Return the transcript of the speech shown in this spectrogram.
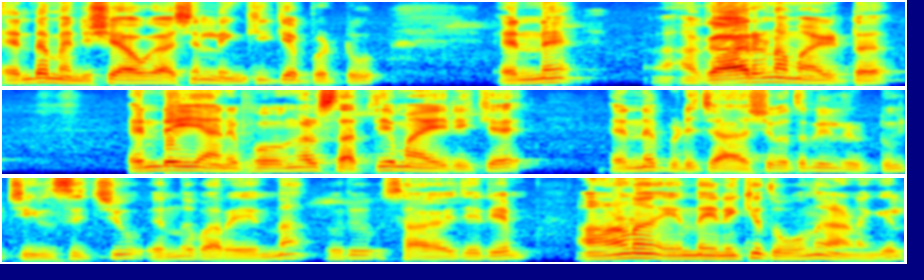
എന്റെ മനുഷ്യാവകാശം ലംഘിക്കപ്പെട്ടു. എന്നെ അകാരണമായിട്ട് എന്റെ ഈ അനുഭവങ്ങൾ സത്യമായിരിക്കെ എന്നെ പിടിച്ച് ആശുപത്രിയിലിട്ടു ചികിത്സിച്ചു എന്ന് പറയുന്ന ഒരു സാഹചര്യം ആണ് എന്ന് എനിക്ക് തോന്നുകയാണെങ്കിൽ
